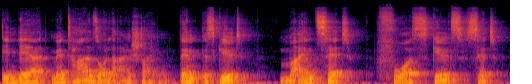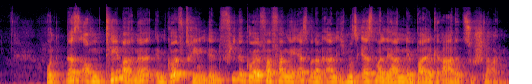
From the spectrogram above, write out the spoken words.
in der Mentalsäule einsteigen. Denn es gilt Mindset vor Skills Set. Und das ist auch ein Thema ne, im Golftraining, denn viele Golfer fangen ja erstmal damit an, ich muss erstmal lernen, den Ball gerade zu schlagen.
